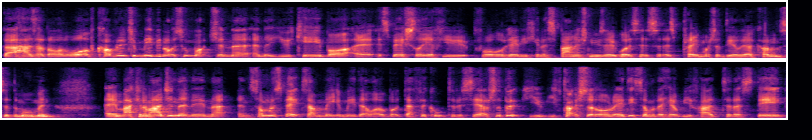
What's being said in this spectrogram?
that has had a lot of coverage, maybe not so much in the in the UK, but uh, especially if you follow any kind of Spanish news outlets, it's, it's pretty much a daily occurrence at the moment. Um, I can imagine that then that in some respects that might have made it a little bit difficult to research the book. You, have touched it already, some of the help you've had to this date.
